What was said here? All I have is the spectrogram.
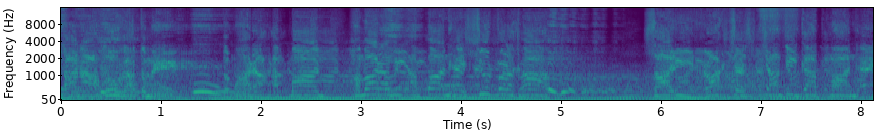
बताना होगा तुम्हें। तुम्हारा अपमान हमारा भी अपमान है शूर्पणखा सारी राक्षस जाति का अपमान है।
